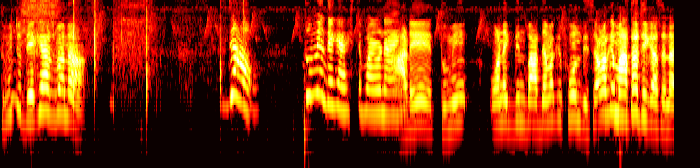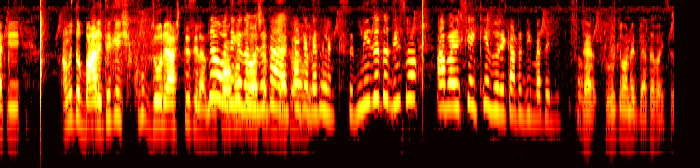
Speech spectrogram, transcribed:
তুমি তো দেখে আসবে না। যাও। তুমি দেখে আসতে পারো না আরে তুমি অনেকদিন বাদে আমাকে ফোন দিছে আমাকে মাথা ঠিক আছে নাকি? আমি তো বাড়ি থেকে খুব জোরে আসতেছিলাম নিজে তো দিছো আবার সেই খেজুরে কাটা দিয়ে ব্যথা দিচ্ছ তুমি কি অনেক ব্যথা পাইছো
